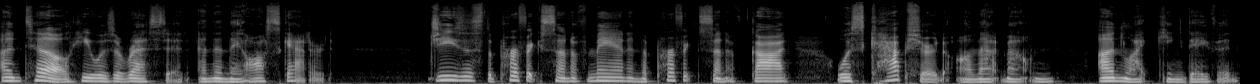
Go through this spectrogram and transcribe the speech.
until he was arrested, and then they all scattered. Jesus, the perfect Son of Man and the perfect Son of God, was captured on that mountain, unlike King David.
